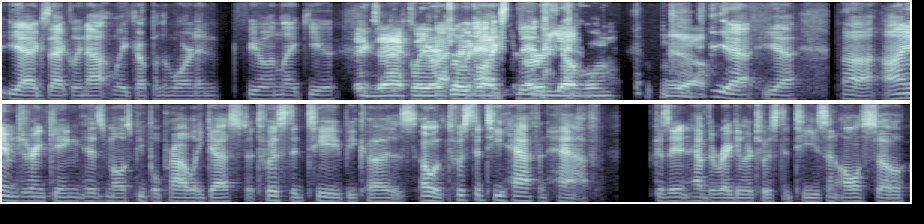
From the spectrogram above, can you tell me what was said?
Yeah, exactly. Not wake up in the morning feeling like you exactly or drink like accident. 30 of them. Yeah. yeah, yeah. Uh, I am drinking, as most people probably guessed, a twisted tea because oh, twisted tea half and half because they didn't have the regular twisted teas, and also,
